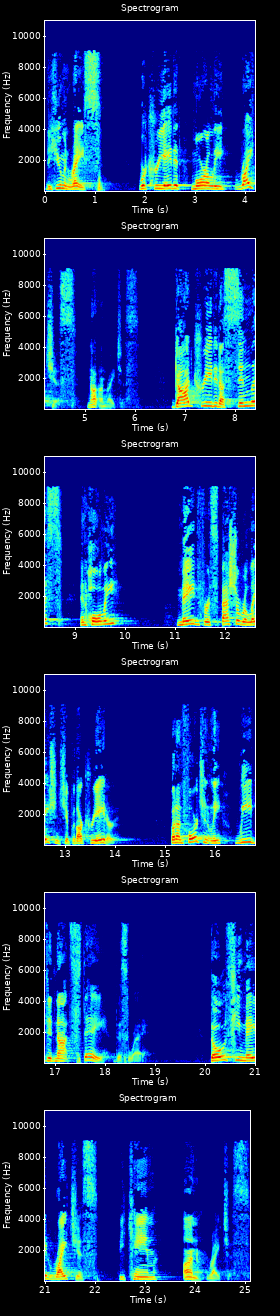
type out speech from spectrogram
the human race, were created morally righteous, not unrighteous. God created us sinless and holy, made for a special relationship with our Creator. But unfortunately, we did not stay this way. Those he made righteous became unrighteous.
